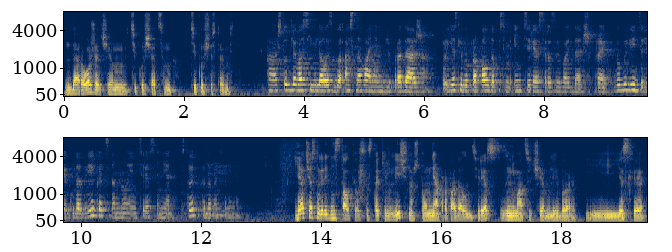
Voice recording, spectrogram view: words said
дороже, чем текущая оценка, текущая стоимость. А что для вас являлось бы основанием для продажи? Если бы пропал, допустим, интерес развивать дальше проект, вы бы видели, куда двигаться, но интереса нет. Стоит продавать или нет? Я, честно говоря, не сталкивался с таким лично, что у меня пропадал интерес заниматься чем-либо. И если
